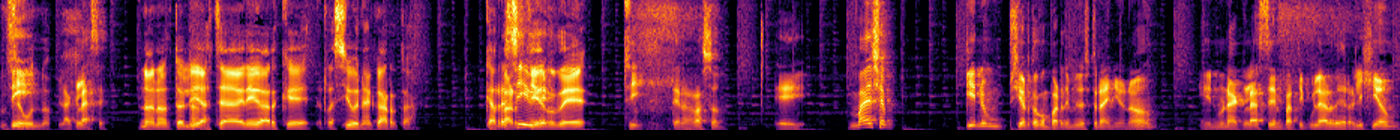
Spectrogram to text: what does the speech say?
Un segundo. La clase. No, no, te olvidaste de agregar que recibe una carta. Que a partir de. Sí, tienes razón. Eh, Miles ya tiene un cierto comportamiento extraño, ¿no? En una clase en particular de religión,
